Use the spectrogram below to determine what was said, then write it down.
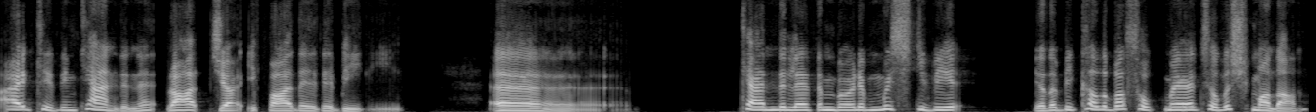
herkesin kendini rahatça ifade edebildiği, eee kendilerinin böyle mış gibi ya da bir kalıba sokmaya çalışmadan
